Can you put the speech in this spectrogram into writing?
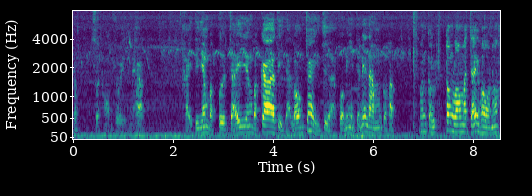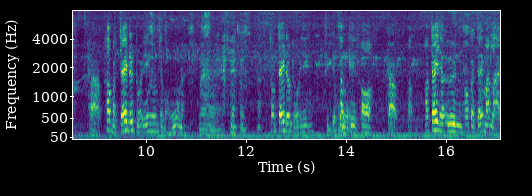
กับส่วนหอมตัวเองนะครับ ใครที่ยังแบบเปิดใจยังแบบกล้าที่จะลองใจเตือพวกนี้จะแนะนำก็ครับมันก็ต้องลองมาใจพอเนาะครับถ้าบัดใจด้วยตัวเองมันจะบ่หูนะอ่าต้องใจด้วยตัวเอง ถึงจะสังพูดเกตพอครับเอาใจอย่างอื่นเขาก็ใจมาหลาย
